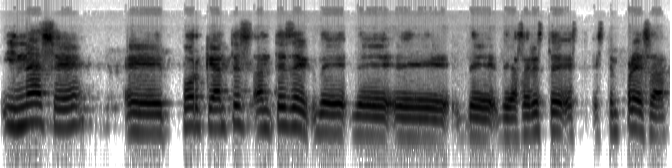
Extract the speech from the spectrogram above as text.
y nace eh, porque antes, antes de, de, hacer este, esta empresa,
